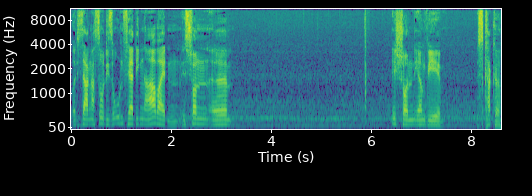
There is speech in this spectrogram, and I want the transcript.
wollte ich sagen, ach so, diese unfertigen Arbeiten ist schon, äh, ist schon irgendwie, ist kacke.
